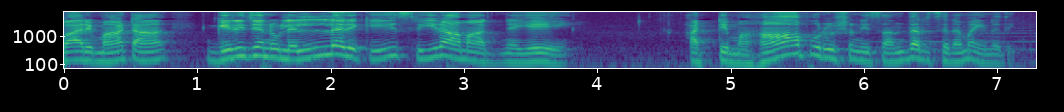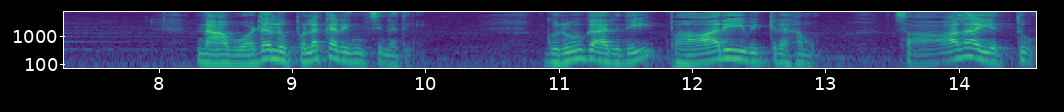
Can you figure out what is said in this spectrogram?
వారి మాట గిరిజనులెల్లరికీ శ్రీరామాజ్ఞయే. అట్టి మహాపురుషుని సందర్శనమైనది. నా ఒడలు పులకరించినది. గురువుగారిది భారీ విగ్రహము. చాలా ఎత్తు.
